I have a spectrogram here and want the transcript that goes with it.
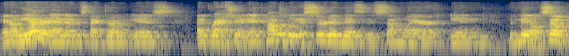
And on the other end of the spectrum is aggression, and probably assertiveness is somewhere in the middle. So,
